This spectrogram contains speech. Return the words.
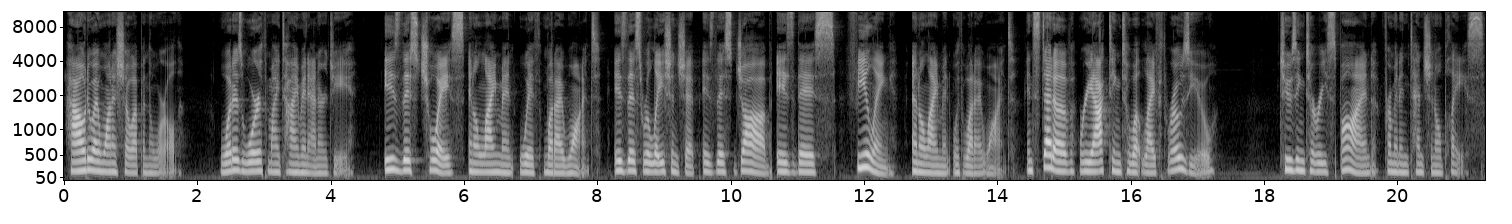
How do I want to show up in the world? What is worth my time and energy? Is this choice in alignment with what I want? Is this relationship? Is this job? Is this feeling in alignment with what I want? Instead of reacting to what life throws you, choosing to respond from an intentional place.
